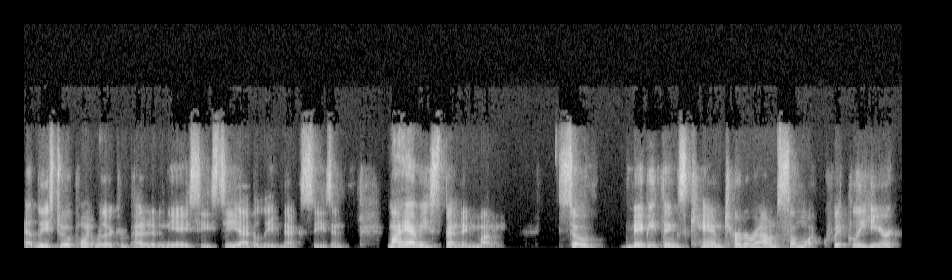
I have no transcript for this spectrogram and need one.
at least to a point where they're competitive in the ACC, I believe, next season. Miami's spending money. So maybe things can turn around somewhat quickly here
